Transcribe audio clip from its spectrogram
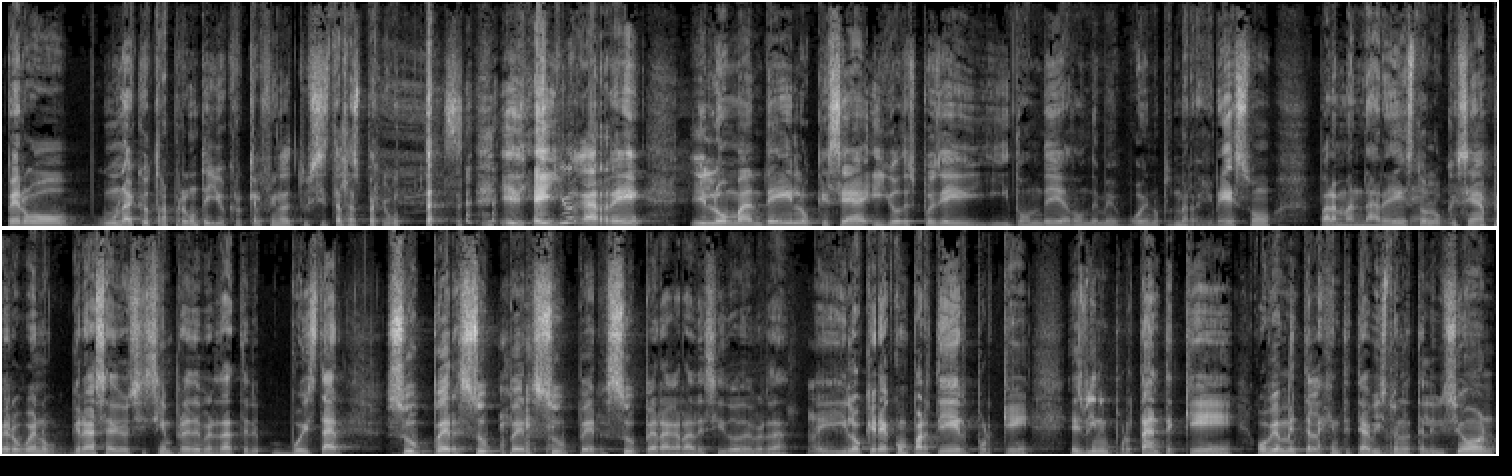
Pero una que otra pregunta, yo creo que al final tú hiciste las preguntas y de ahí yo agarré y lo mandé, lo que sea, y yo después de ahí, ¿y dónde, a dónde me voy? No, pues me regreso para mandar esto, lo que sea. Pero bueno, gracias a Dios y siempre de verdad te- voy a estar súper, súper, súper, súper agradecido de verdad. Y lo quería compartir porque es bien importante que obviamente la gente te ha visto en la televisión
